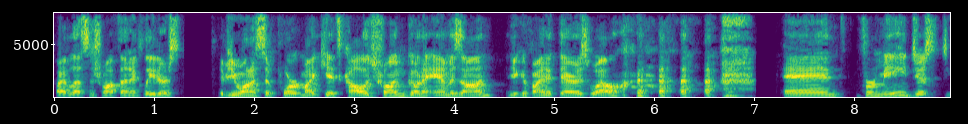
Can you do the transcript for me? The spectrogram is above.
Five Lessons from Authentic Leaders. If you want to support my kids' college fund, go to Amazon. You can find it there as well. and for me, just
